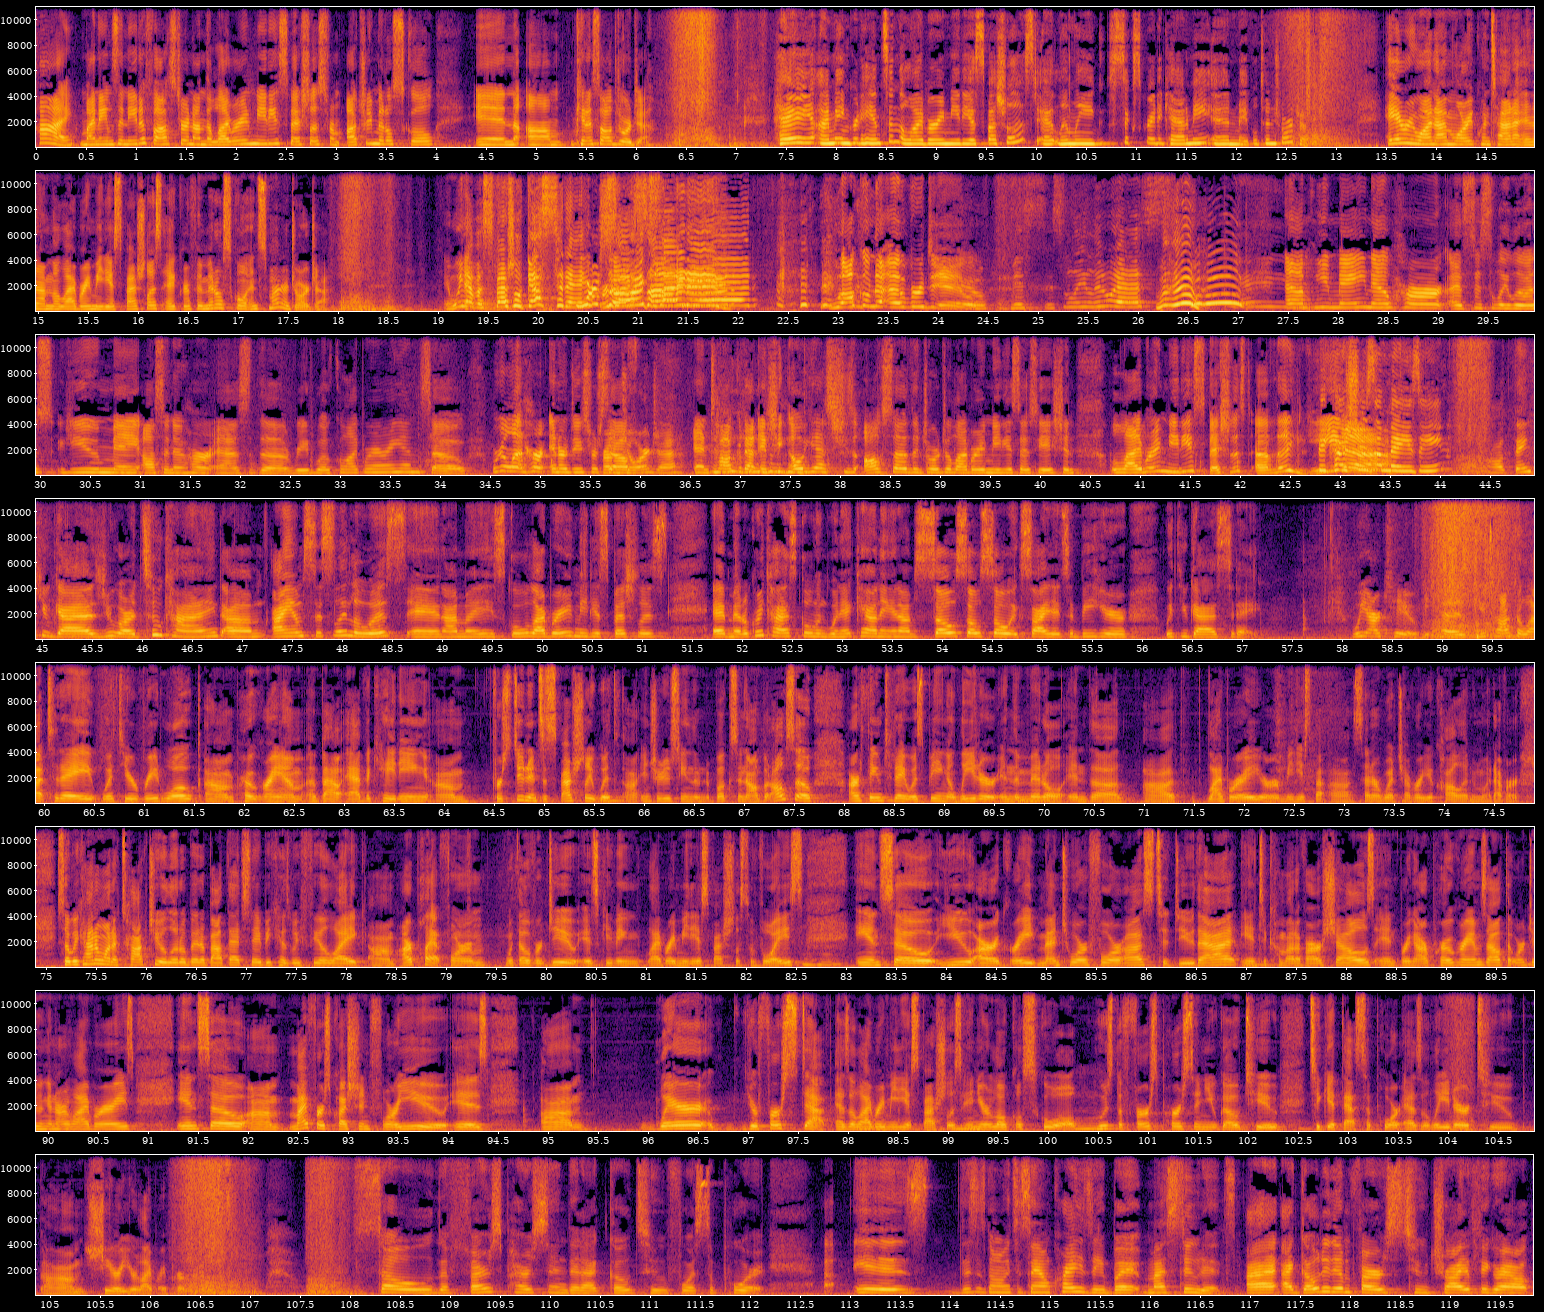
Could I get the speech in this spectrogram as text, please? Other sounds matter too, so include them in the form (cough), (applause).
Hi, my name is Anita Foster, and I'm the Library and Media Specialist from Awtrey Middle School in um, Kennesaw, Georgia. Hey, I'm Ingrid Hanson, the Library Media Specialist at Lindley Sixth Grade Academy in Mableton, Georgia. Hey everyone, I'm Lori Quintana, and I'm the Library Media Specialist at Griffin Middle School in Smyrna, Georgia. And we have a special guest today. We're so excited! (laughs) Welcome to Overdue. Miss Cicely Lewis. Woohoo! Um, you may know her as Cicely Lewis. You may also know her as the Read Woke librarian. So we're gonna let her introduce herself Georgia. and talk about. And she, oh yes, she's also the Georgia Library Media Association Library Media Specialist of the Year Because she's amazing. Oh, thank you guys. You are too kind. Um, I am Cicely Lewis, and I'm a school library media specialist at Meadow Creek High School in Gwinnett County, and I'm so, so, so excited to be here with you guys today. We are too, because you talked a lot today with your Read Woke um, program about advocating um, for students, especially with uh, introducing them to books and all. But also, our theme today was being a leader in the middle in the uh, library or media uh, center, whichever you call it, and whatever. So we kind of want to talk to you a little bit about that today because we feel like um, our platform with Overdue is giving library media specialists a voice, and so you are a great mentor for us to do that and to come out of our shells and bring our programs out that we're doing in our libraries. And so, um, my first question for you is um, where your first step as a library media specialist in your local school who's the first person you go to to get that support as a leader to um, share your library programs? So, the first person that I go to for support uh, is this is going to sound crazy, but my students. I, I go to them first to try to figure out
